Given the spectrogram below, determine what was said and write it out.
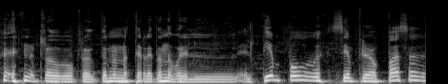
nuestro productor no nos esté retando por el, el tiempo, siempre nos pasa.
